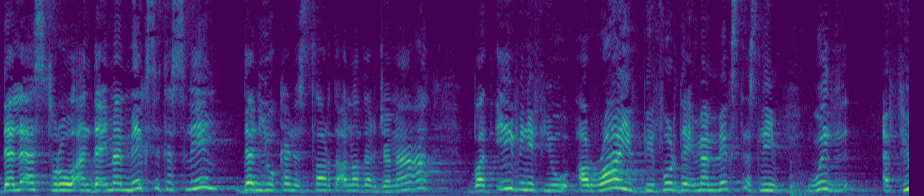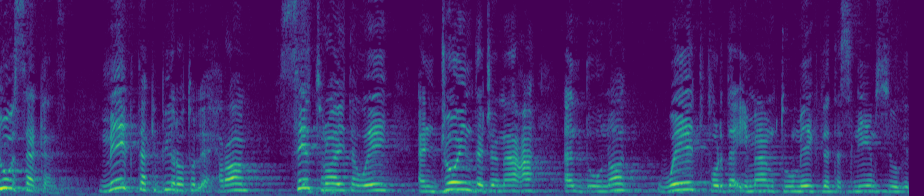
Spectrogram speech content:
the last row and the imam makes a taslim, then you can start another jama'ah. But even if you arrive before the imam makes taslim with a few seconds, make takbiratul ihram, sit right away and join the jama'ah and do not wait for the imam to make the taslim so,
